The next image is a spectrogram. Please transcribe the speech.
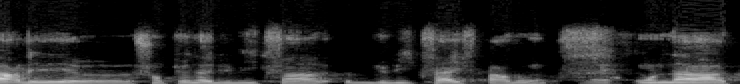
par les euh, championnats du Big, Five, du Big Five. Pardon. On a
